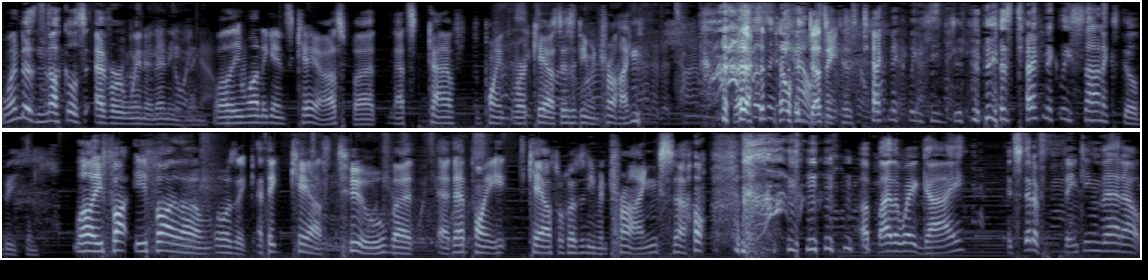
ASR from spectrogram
We're all still young. When does Knuckles ever win at anything? Well, he won against Chaos, but that's kind of the point where Chaos isn't even trying. like that a time like That doesn't No, it count doesn't. because technically he ju- because technically Sonic still beats him. Well, he fought. He fought. Um, what was it? I think Chaos two, but at that point, Chaos wasn't even trying. So, Uh, by the way, guy, instead of thinking that out,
